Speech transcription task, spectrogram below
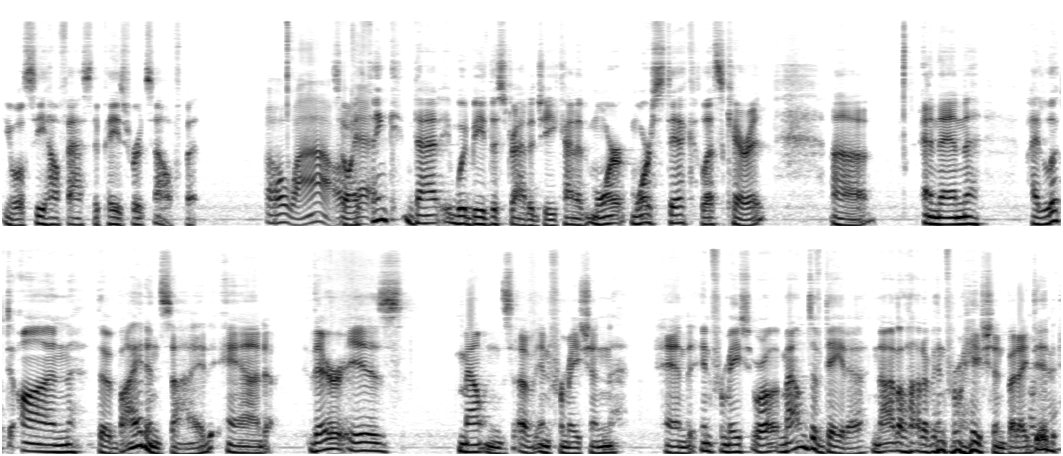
you will see how fast it pays for itself. But Oh wow! So okay. I think that it would be the strategy, kind of more more stick, less carrot. Uh, and then I looked on the Biden side, and there is mountains of information and information, well, mountains of data, not a lot of information, but I okay. did,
